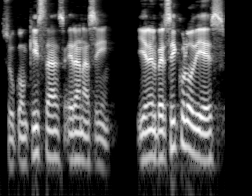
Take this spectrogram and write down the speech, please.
Sus conquistas eran así. Y en el versículo 10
